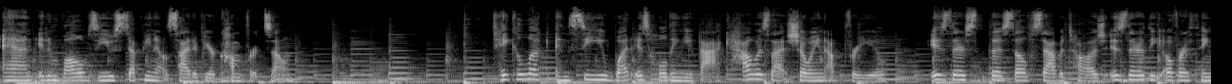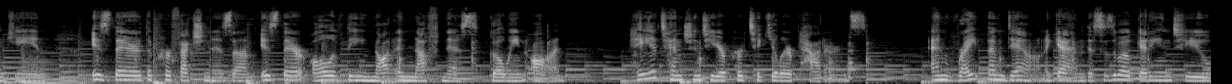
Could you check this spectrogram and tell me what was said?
and it involves you stepping outside of your comfort zone. Take a look and see what is holding you back. How is that showing up for you? Is there the self sabotage? Is there the overthinking? Is there the perfectionism? Is there all of the not enoughness going on? Pay attention to your particular patterns and write them down. Again, this is about getting to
